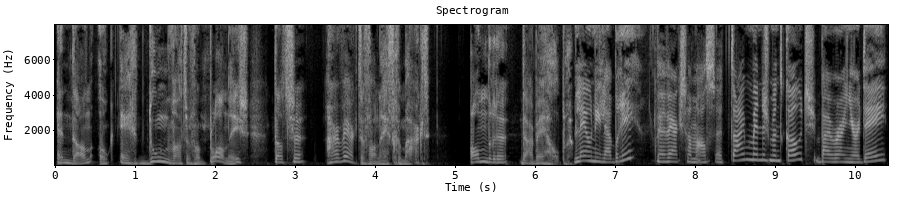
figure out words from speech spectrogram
en dan ook echt doen wat er van plan is, dat ze haar werk ervan heeft gemaakt. Anderen daarbij helpen. Leonie Labrie. Ik ben werkzaam als eh, time management coach bij Run Your Day.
